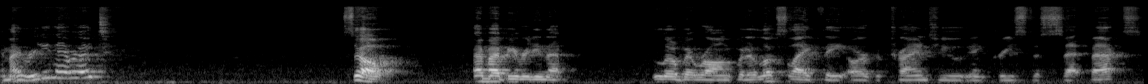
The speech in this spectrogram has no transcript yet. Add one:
Am I reading that right? So I might be reading that a little bit wrong, but it looks like they are trying to increase the setbacks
